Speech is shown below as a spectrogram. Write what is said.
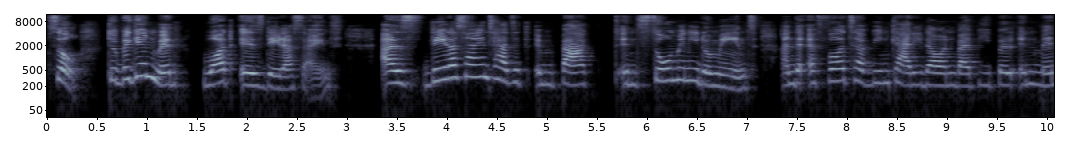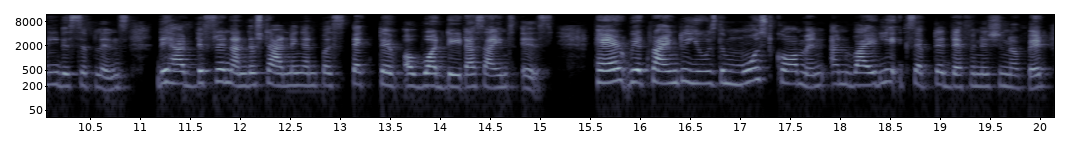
So to begin with, what is data science? As data science has its impact in so many domains and the efforts have been carried on by people in many disciplines, they have different understanding and perspective of what data science is. Here, we are trying to use the most common and widely accepted definition of it,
